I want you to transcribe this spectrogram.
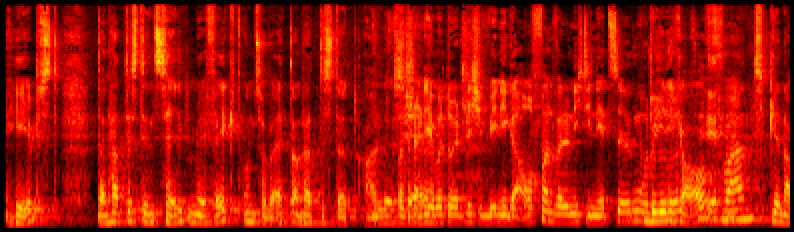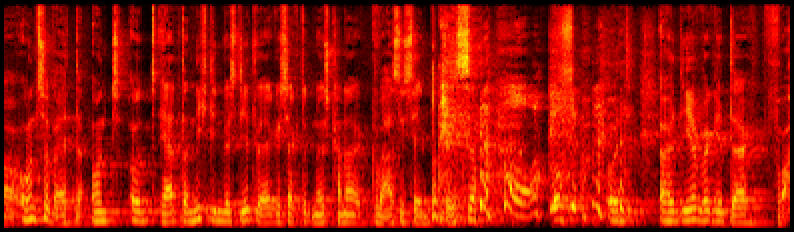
hebst, dann hat es denselben Effekt und so weiter und hat es dort alles. Wahrscheinlich aber deutlich weniger Aufwand, weil du nicht die Netze irgendwo Weniger Aufwand, genau, und so weiter. Und, und er hat dann nicht investiert, weil er gesagt hat, na, das kann er quasi selber besser. und, und ich habe mir gedacht, boah,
